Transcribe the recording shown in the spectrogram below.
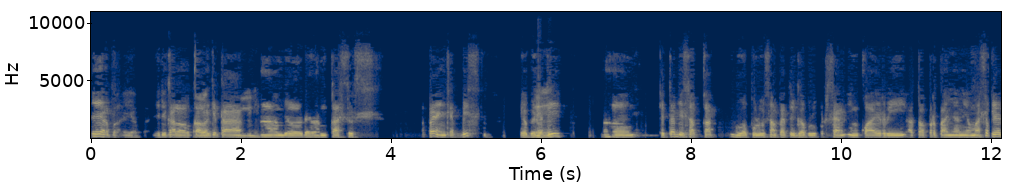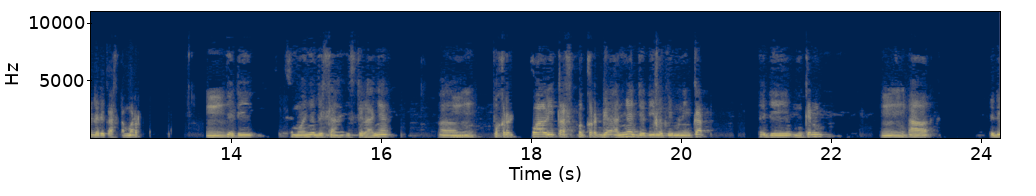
Iya pak, iya pak. Jadi kalau oh. kalau kita hmm. ambil dalam kasus apa yang catbis, ya berarti hmm. um, kita bisa cut 20 sampai 30 persen inquiry atau pertanyaan yang masuk ya dari customer. Hmm. Jadi semuanya bisa istilahnya um, hmm. peker, kualitas pekerjaannya jadi lebih meningkat. Jadi mungkin hmm. uh, jadi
